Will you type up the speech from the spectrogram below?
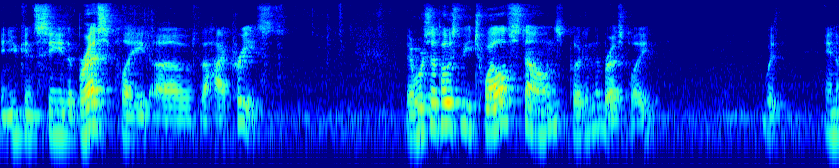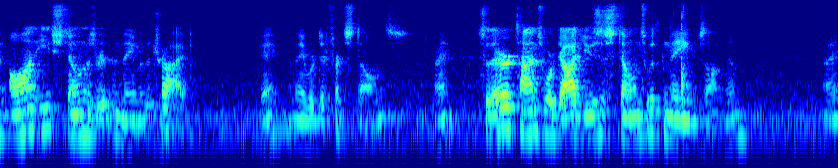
and you can see the breastplate of the high priest. There were supposed to be 12 stones put in the breastplate, with and on each stone was written the name of the tribe. Okay, and they were different stones, right? So there are times where God uses stones with names on them, right?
